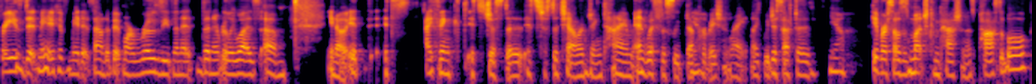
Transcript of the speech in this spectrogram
phrased it may have made it sound a bit more rosy than it than it really was. Um you know it it's I think it's just a it's just a challenging time and with the sleep deprivation, yeah. right? Like we just have to yeah, give ourselves as much compassion as possible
